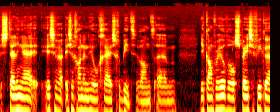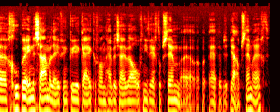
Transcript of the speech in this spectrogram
stellingen is er, is er gewoon een heel grijs gebied. Want um, je kan voor heel veel specifieke groepen in de samenleving kun je kijken van hebben zij wel of niet recht op, stem, uh, ja, op stemrecht.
